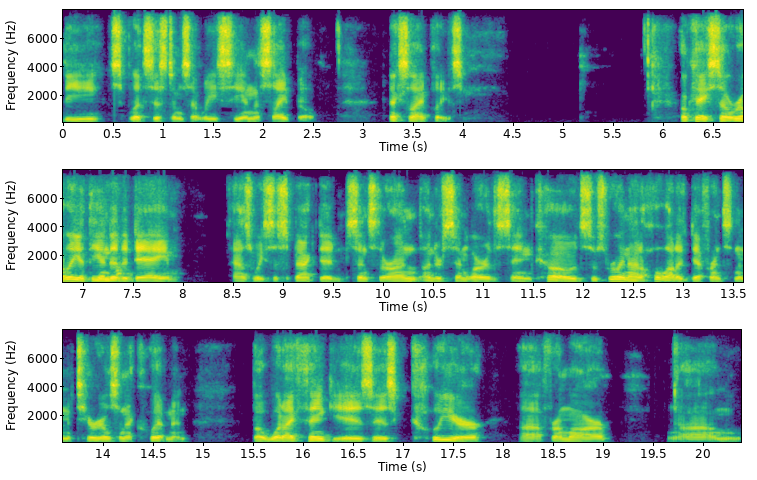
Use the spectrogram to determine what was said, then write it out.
the split systems that we see in the site build. Next slide, please. Okay, so really at the end of the day, as we suspected, since they're on, under similar or the same codes, there's really not a whole lot of difference in the materials and equipment. But what I think is is clear uh, from our um,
